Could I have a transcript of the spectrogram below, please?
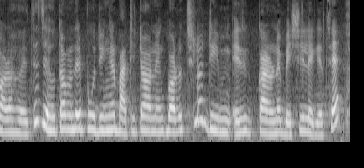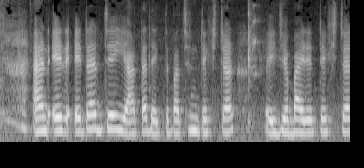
করা হয়েছে। যেহেতু আমাদের পুডিংয়ের বাটিটা অনেক বড় ছিল, ডিম এর কারণে বেশি লেগেছে। অ্যান্ড এর, এটার যে ইয়াটা দেখতে পাচ্ছেন টেক্সচার এই যে বাইরের টেক্সচার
